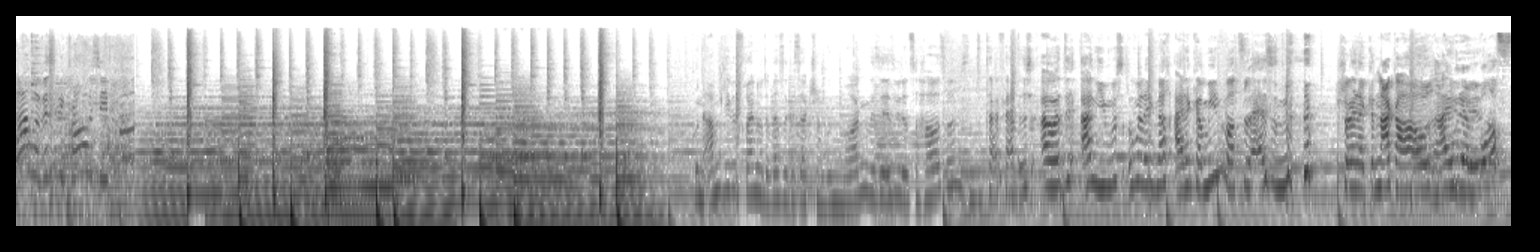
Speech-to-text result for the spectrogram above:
Ah, wir wissen, wie Crow aussieht. Freunde, oder besser gesagt schon guten Morgen. Wir sind jetzt wieder zu Hause, wir sind total fertig. Aber die Anni muss unbedingt noch eine Kaminwurzel essen. Schöner Knacker, hau rein. Gute. Wurst.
